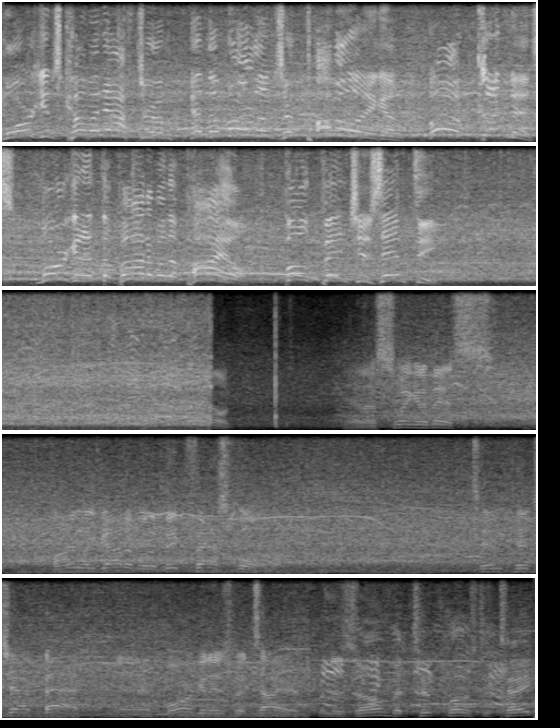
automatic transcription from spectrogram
Morgan's coming after him, and the Marlins are pummeling him. Oh, goodness. Morgan at the. Both benches empty. And a swing and a miss. Finally got him with a big fastball. 10 pitch at bat, and Morgan is retired. In the zone, but too close to take.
